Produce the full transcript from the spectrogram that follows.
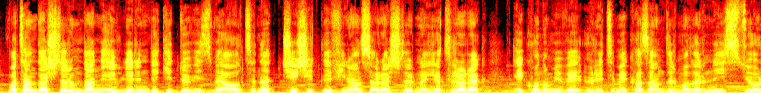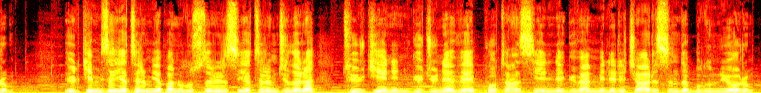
Vatandaşlarımdan evlerindeki döviz ve altını çeşitli finans araçlarına yatırarak ekonomi ve üretime kazandırmalarını istiyorum. Ülkemize yatırım yapan uluslararası yatırımcılara Türkiye'nin gücüne ve potansiyeline güvenmeleri çağrısında bulunuyorum.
